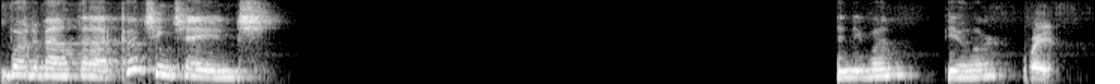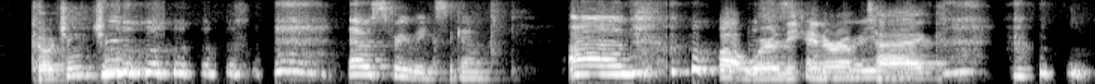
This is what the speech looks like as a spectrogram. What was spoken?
what about that coaching change? Anyone? Bueller? wait coaching that was three weeks ago. Um, oh where the Just trying to interim tag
